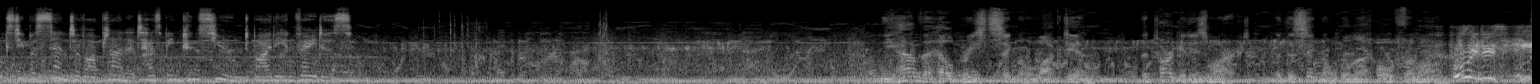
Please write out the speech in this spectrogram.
60% of our planet has been consumed by the invaders. We have the Hellpriest signal locked in. The target is marked, but the signal will not hold for long. For it is he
